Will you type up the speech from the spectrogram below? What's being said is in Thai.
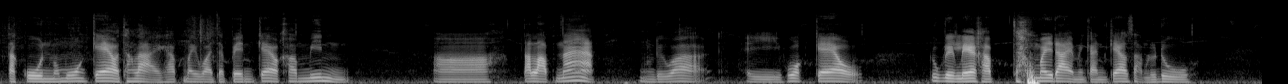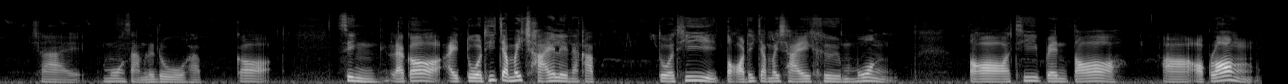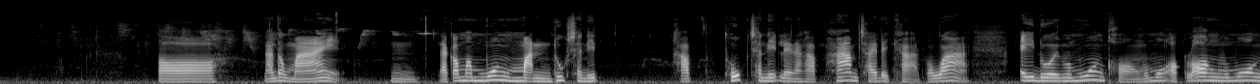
ตระกูลมะม่วงแก้วทั้งหลายครับ ไม่ว่าจะเป็นแก้วขมิ้นตลับนาค หรือว่าไอ้พวกแก้วลูกเล็กๆครับจะไม่ได้เหมือนกันแก้วสามฤดู ใช่ม่วงสามฤดูครับ ก็ สิ่งแล้วก็ไอตัวที่จะไม่ใช้เลยนะครับ ตัวที่ต่อที่จะไม่ใช้คือม่วงต่อที่เป็นต่อออกล่อง ต่อน้ำตกไม้อืมแล้วก็มะม่วงมันทุกชนิดครับ ทุกชนิดเลยนะครับ ห้ามใช้เด็ดขาด เพราะว่าไอ้โดยมะม่วงของมะม่วงออกล่องมะม่วง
